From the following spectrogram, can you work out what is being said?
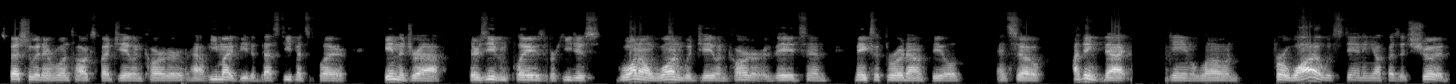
especially when everyone talks about Jalen Carter, how he might be the best defensive player in the draft. There's even plays where he just one on one with Jalen Carter evades him, makes a throw downfield. And so I think that game alone for a while was standing up as it should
